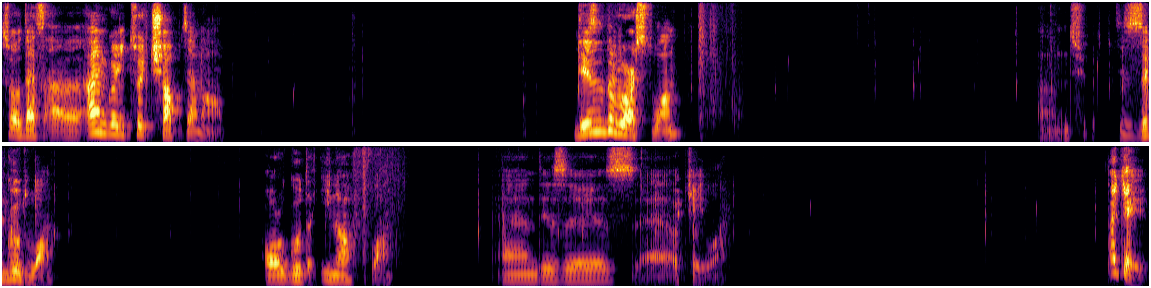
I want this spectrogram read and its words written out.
So that's, uh, I'm going to chop them up. This is the worst one. And this is a good one. Or good enough one. And this is uh, okay one. Okay.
